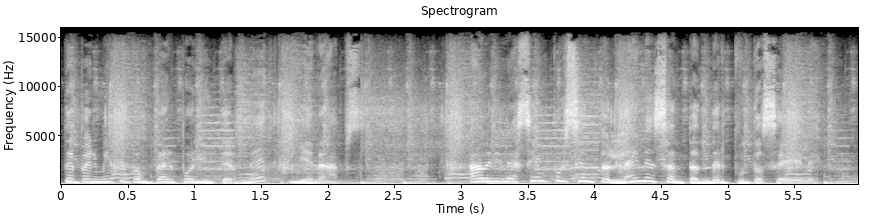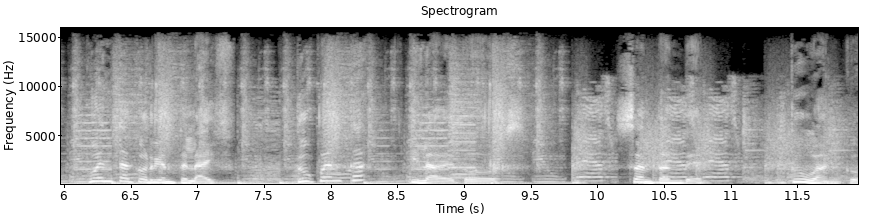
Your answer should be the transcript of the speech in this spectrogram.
te permite comprar por internet y en apps. Ábrela 100% online en santander.cl. Cuenta corriente Life. Tu cuenta y la de todos. Santander. Tu banco.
